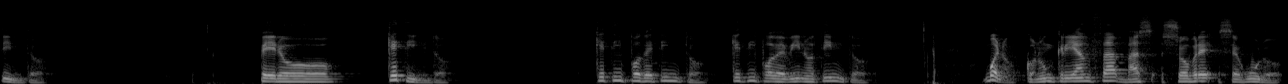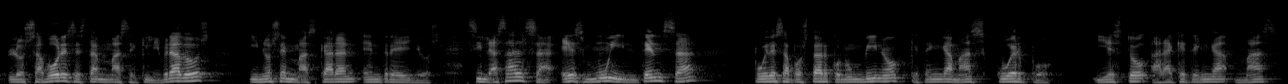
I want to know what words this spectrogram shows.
tinto. Pero, ¿Qué tinto? ¿Qué tipo de tinto? ¿Qué tipo de vino tinto? Bueno, con un crianza vas sobre seguro. Los sabores están más equilibrados y no se enmascaran entre ellos. Si la salsa es muy intensa, puedes apostar con un vino que tenga más cuerpo y esto hará que tenga más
